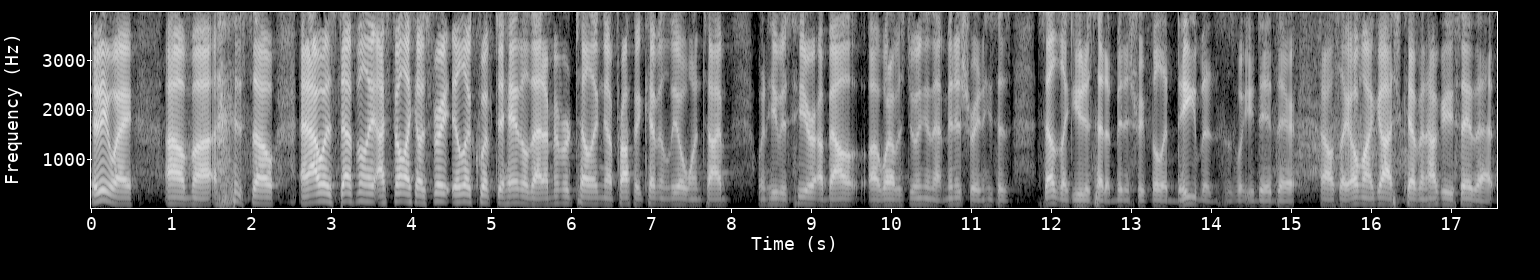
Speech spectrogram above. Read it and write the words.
Anyway, um, uh, so, and I was definitely, I felt like I was very ill equipped to handle that. I remember telling uh, Prophet Kevin Leo one time when he was here about uh, what I was doing in that ministry, and he says, Sounds like you just had a ministry full of demons, is what you did there. And I was like, Oh my gosh, Kevin, how could you say that?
